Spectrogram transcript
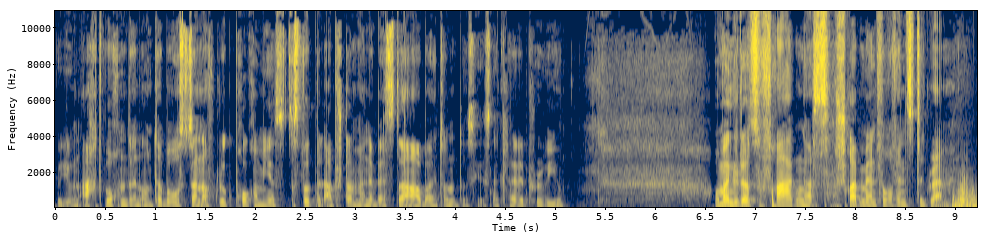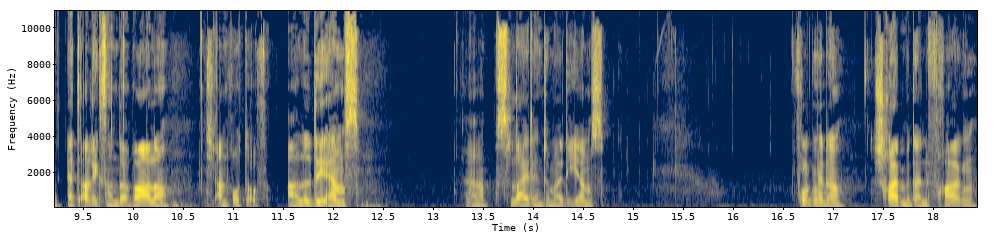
wie du in acht Wochen dein Unterbewusstsein auf Glück programmierst. Das wird mit Abstand meine beste Arbeit und das hier ist eine kleine Preview. Und wenn du dazu Fragen hast, schreib mir einfach auf Instagram, at Alexander Wahler. Ich antworte auf alle DMs. Ja, slide into my DMs. Folg mir da, schreib mir deine Fragen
